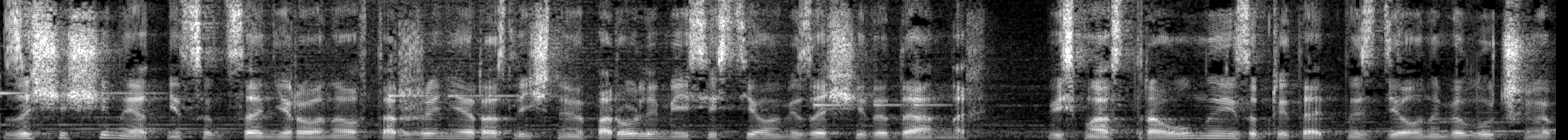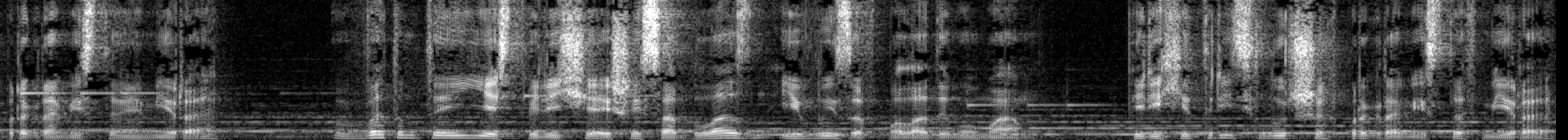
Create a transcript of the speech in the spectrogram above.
защищены от несанкционированного вторжения различными паролями и системами защиты данных, весьма остроумно и изобретательно сделанными лучшими программистами мира. В этом-то и есть величайший соблазн и вызов молодым умам – перехитрить лучших программистов мира.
